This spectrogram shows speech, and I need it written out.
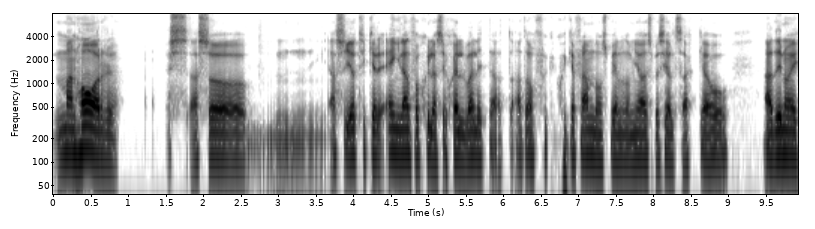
man har, alltså, mm, alltså jag tycker England får skylla sig själva lite, att, att de skickar fram de spelarna de gör, speciellt Saka och ja, det är nog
